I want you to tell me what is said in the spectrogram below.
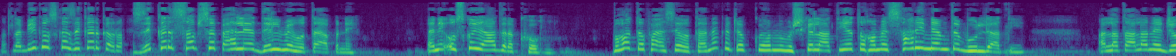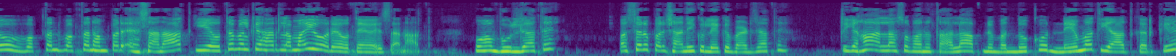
مطلب یہ کہ اس کا ذکر کرو۔ ذکر سب سے پہلے دل میں ہوتا ہے اپنے یعنی اس کو یاد رکھو۔ بہت دفعہ ایسے ہوتا ہے نا کہ جب کوئی ہمیں مشکل آتی ہے تو ہمیں ساری نعمتیں بھول جاتی ہیں۔ اللہ تعالیٰ نے جو وقتاً وقتاً ہم پر احسانات کیے ہوتے ہیں، بلکہ ہر لمحی ہو رہے ہوتے ہیں احسانات۔ وہ ہم بھول جاتے ہیں اور صرف پریشانی کو لے کے بیٹھ جاتے ہیں۔ تو یہاں اللہ سبحان تعالیٰ اپنے بندوں کو نعمت یاد کر کے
